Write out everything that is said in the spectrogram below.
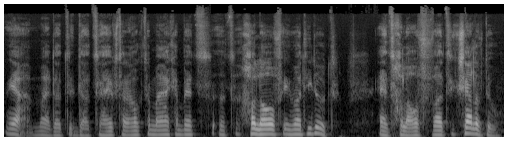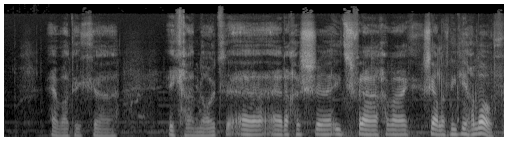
ja. Maar dat, dat heeft dan ook te maken met het geloof in wat hij doet. En het geloof wat ik zelf doe. En wat ik. Uh, ik ga nooit uh, ergens uh, iets vragen waar ik zelf niet in geloof.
